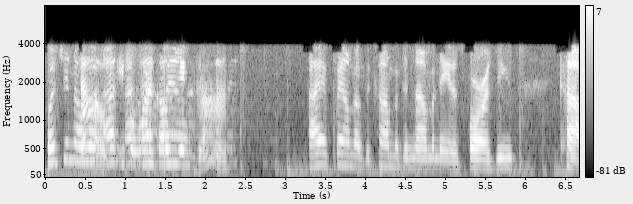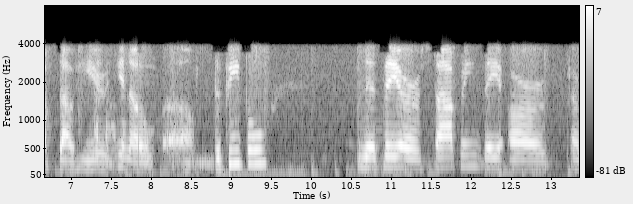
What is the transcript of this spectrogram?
But you know no, what? I, people want to go found, get guns. I have found out the common denominator as far as these cops out here. You know, um, the people that they are stopping, they are uh,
